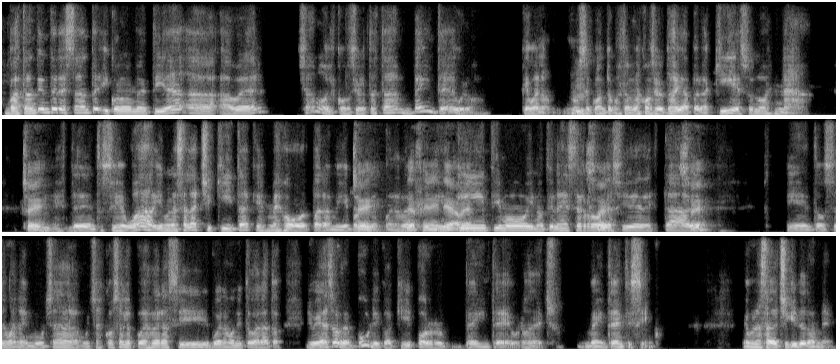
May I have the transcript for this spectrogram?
Bastante interesante y cuando me metía a, a ver, chamo, el concierto estaba en 20 euros. Que bueno, no sé mm. cuánto cuestan los conciertos allá, pero aquí eso no es nada. Sí. Este, entonces dije, wow, y en una sala chiquita que es mejor para mí porque lo puedes ver íntimo y no tienes ese rollo así de, estadio. Y entonces, bueno, hay muchas, muchas cosas que puedes ver así, bueno, bonito, barato. Yo voy a orden público aquí por 20 euros, de hecho, 20, 25. En una sala chiquita también.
